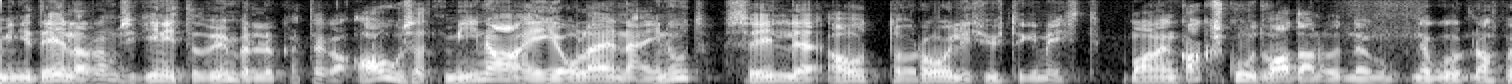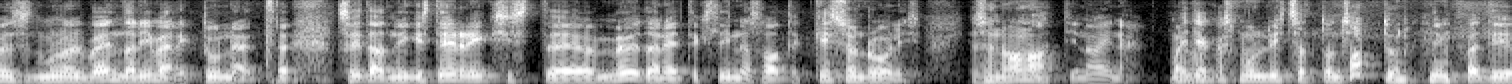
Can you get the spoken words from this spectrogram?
mingeid eelarvamusi kinnitada või ümber lükata, aga ausalt, mina ei ole näinud selle auto roolis ühtegi meest. ma olen kaks kuud vaadanud nagu, nagu noh, põhimõtteliselt mul on juba endal imelik tunne, et sõidad mingist RX-ist äh, mööda näiteks linnas, vaatad, kes on roolis ja see on alati naine. ma ei tea, kas mul lihtsalt on sattunud niimoodi,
